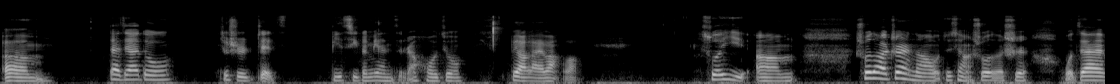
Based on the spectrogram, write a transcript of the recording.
嗯，大家都就是这彼此一个面子，然后就不要来往了。所以，嗯，说到这儿呢，我就想说的是，我在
